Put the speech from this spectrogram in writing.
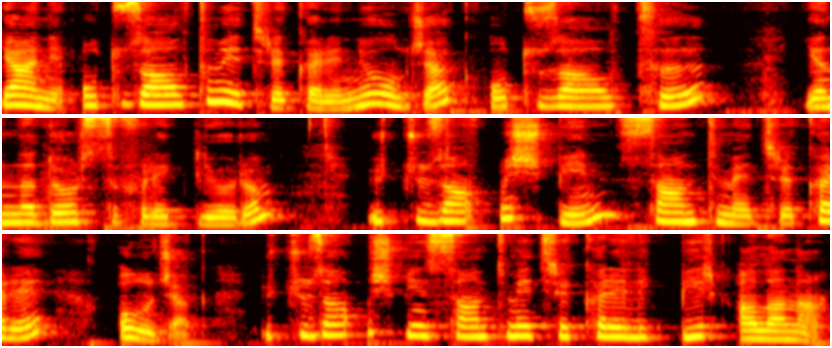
Yani 36 metrekare ne olacak? 36 yanına 4 sıfır ekliyorum. 360 bin santimetre kare olacak. 360 bin santimetre karelik bir alana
